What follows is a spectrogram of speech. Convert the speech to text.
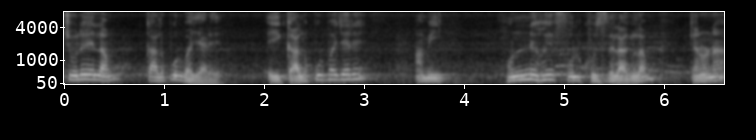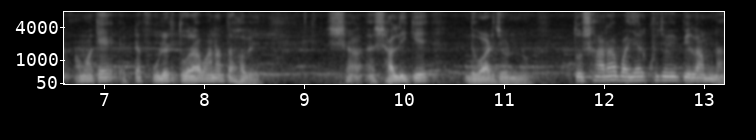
চলে এলাম কালপুর বাজারে। এই কালপুর বাজারে আমি হন্যে হয়ে ফুল খুঁজতে লাগলাম। কেননা আমাকে একটা ফুলের তোড়া বানাতে হবে শালিকে দেওয়ার জন্য। তো সারা বাজার খুঁজে আমি পেলাম না,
